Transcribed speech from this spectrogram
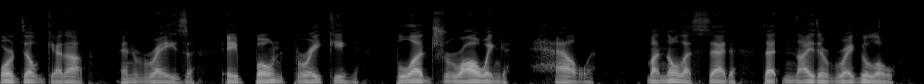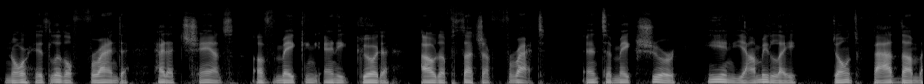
or they'll get up and raise a bone breaking, blood drawing hell. Manola said that neither Regulo nor his little friend had a chance of making any good out of such a threat, and to make sure he and Yamile don't fathom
